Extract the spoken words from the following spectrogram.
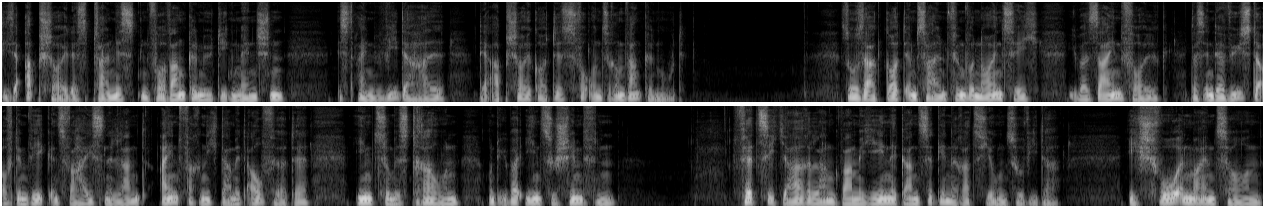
Diese Abscheu des Psalmisten vor wankelmütigen Menschen ist ein Widerhall der Abscheu Gottes vor unserem Wankelmut. So sagt Gott im Psalm 95 über sein Volk, das in der Wüste auf dem Weg ins verheißene Land einfach nicht damit aufhörte, ihm zu misstrauen und über ihn zu schimpfen. 40 Jahre lang war mir jene ganze Generation zuwider. Ich schwor in meinem Zorn,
